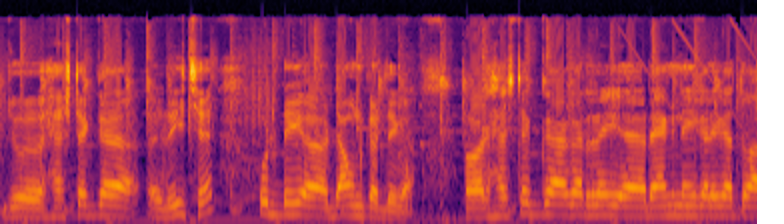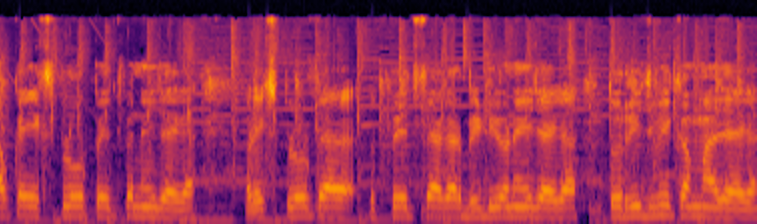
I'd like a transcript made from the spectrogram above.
जो हैशटैग का रीच है, वो डाउन कर देगा। और हैशटैग का अगर रैंक नहीं करेगा तो आपका एक्सप्लोर पेज पे नहीं जाएगा। और एक्सप्लोर पे पेज पे अगर वीडियो नहीं जाएगा तो रीच भी कम आ जाएगा।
